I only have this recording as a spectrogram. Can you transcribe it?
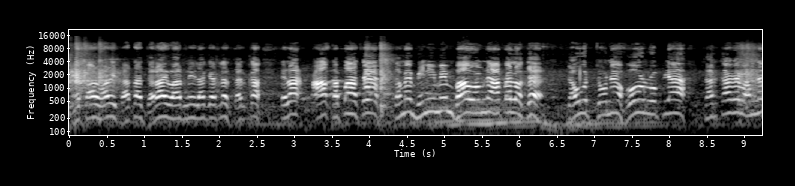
નેપાળ વાળી થતા જરાય વાર નહીં લાગે એટલે સરકાર, એલા આ કપાસ છે, તમે મિનિમમ ભાવ અમને આપેલો છે. ચૌદસો ને સોળ રૂપિયા સરકારે અમને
